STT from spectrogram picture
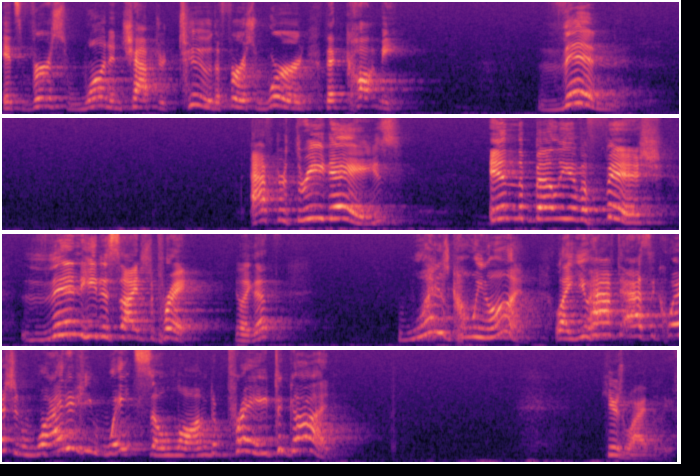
It's verse 1 in chapter 2, the first word, that caught me. Then, after three days in the belly of a fish, then he decides to pray. You're like, that? What is going on? Like, you have to ask the question why did he wait so long to pray to God? Here's why I believe.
